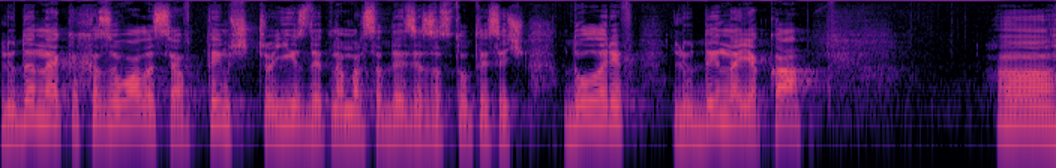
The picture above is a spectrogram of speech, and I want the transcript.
людина, яка хизувалася тим, що їздить на мерседесі за 100 тисяч доларів, людина, яка е,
